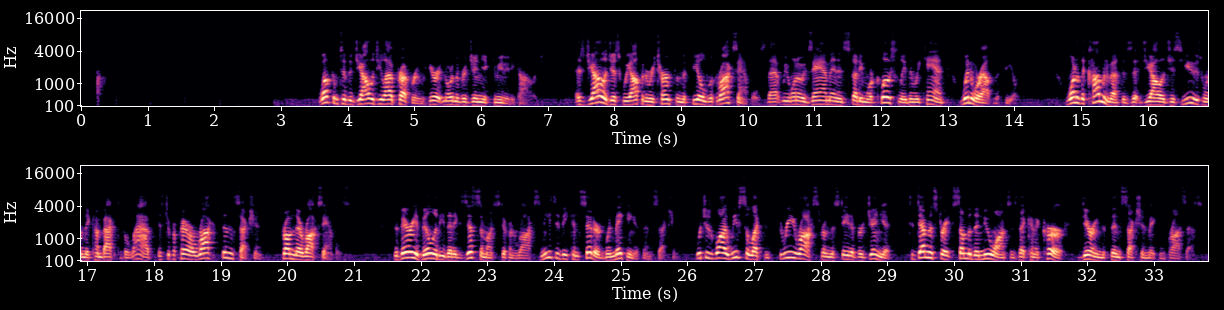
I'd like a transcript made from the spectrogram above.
Welcome to the Geology Lab prep room here at Northern Virginia Community College. As geologists, we often return from the field with rock samples that we want to examine and study more closely than we can when we're out in the field. One of the common methods that geologists use when they come back to the lab is to prepare a rock thin section from their rock samples. The variability that exists amongst different rocks needs to be considered when making a thin section, which is why we've selected three rocks from the state of Virginia to demonstrate some of the nuances that can occur during the thin section making process.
